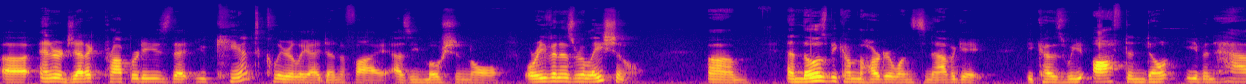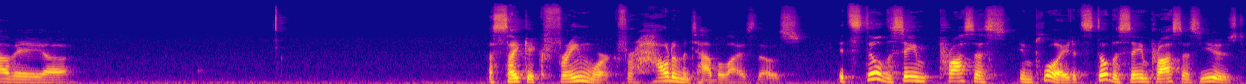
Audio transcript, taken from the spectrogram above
uh, energetic properties that you can't clearly identify as emotional or even as relational. Um, and those become the harder ones to navigate because we often don't even have a, uh, a psychic framework for how to metabolize those. It's still the same process employed, it's still the same process used.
